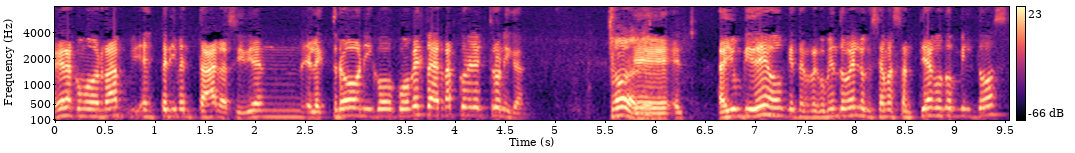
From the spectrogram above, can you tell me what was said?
era como rap experimental, así bien electrónico, como mezcla de rap con electrónica. Eh, hay un video que te recomiendo ver, lo que se llama Santiago 2002,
